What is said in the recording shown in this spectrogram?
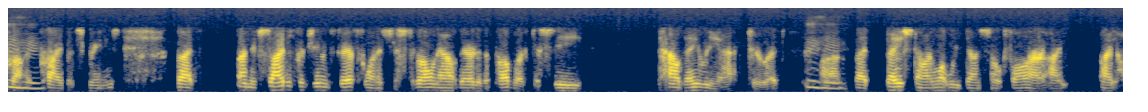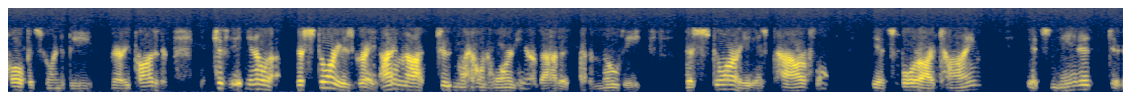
mm-hmm. private screenings. But I'm excited for June 5th when it's just thrown out there to the public to see how they react to it. Mm-hmm. Uh, but based on what we've done so far, I I hope it's going to be very positive. Because you know the story is great. I'm not tooting my own horn here about it. The movie, the story is powerful. It's for our time. It's needed to,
